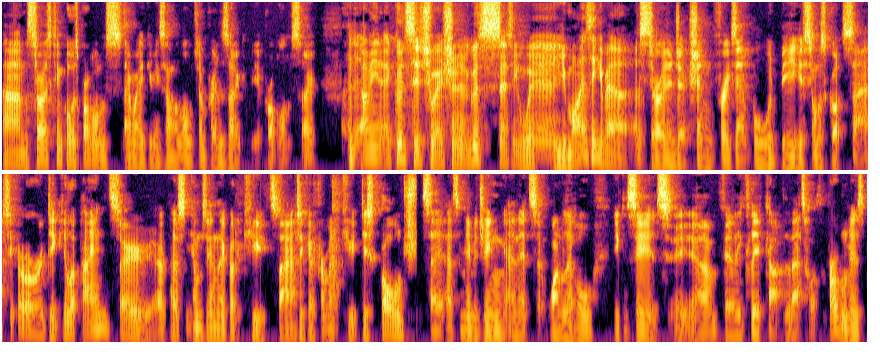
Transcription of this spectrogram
Um, steroids can cause problems. Same way giving someone long term prednisone could be a problem. So, I mean, a good situation, a good setting where you might think about a steroid injection, for example, would be if someone's got sciatica or radicular pain. So, a person comes in, they've got acute sciatica from an acute disc bulge. Say it had some imaging and it's at one level, you can see it's um, fairly clear cut that that's what the problem is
